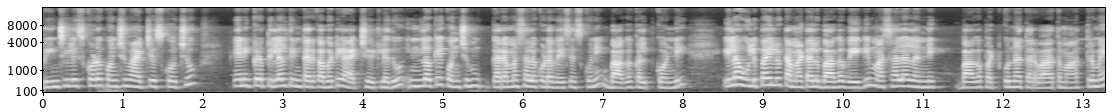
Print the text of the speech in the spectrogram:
గ్రీన్ చిల్లీస్ కూడా కొంచెం యాడ్ చేసుకోవచ్చు. నేను ఇక్కడ పిల్లలు తింటారు కాబట్టి యాడ్ చేయట్లేదు. ఇందులోకి కొంచెం గరం మసాలా కూడా వేసేసుకుని బాగా కలుపుకోండి. ఇలా ఉల్లిపాయలు టమాటాలు బాగా వేగి మసాలాలన్నీ బాగా పట్టుకున్న తర్వాత మాత్రమే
